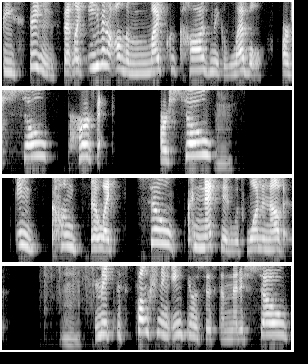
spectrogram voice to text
these things that like even on the microcosmic level are so perfect, are so Mm. In con- uh, like so connected with one another. Mm. Make this functioning ecosystem that is so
